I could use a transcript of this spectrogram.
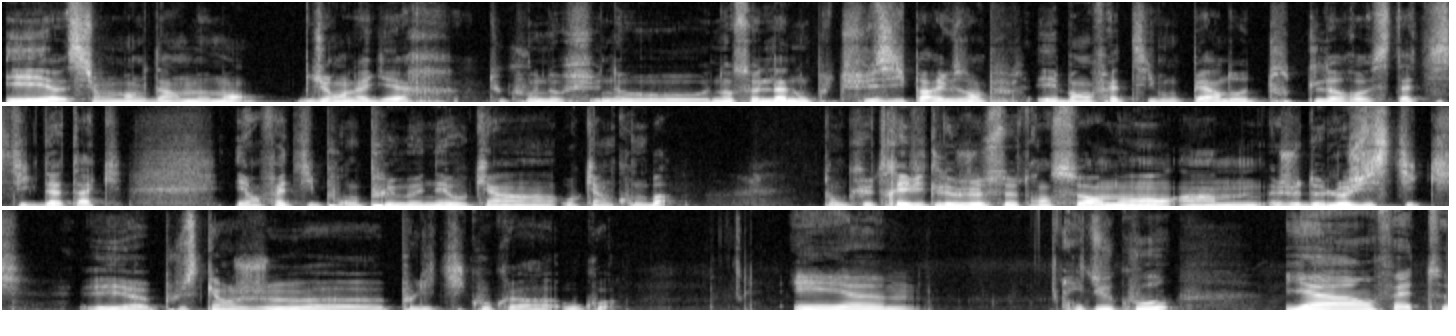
Et euh, si on manque d'armement durant la guerre, du coup, nos, nos, soldats n'ont plus de fusils, par exemple, et ben en fait, ils vont perdre toutes leurs statistiques d'attaque. Et en fait, ils pourront plus mener aucun, aucun combat. Donc très vite, le jeu se transforme en un jeu de logistique et euh, plus qu'un jeu euh, politique ou quoi. Ou quoi. Et, euh, et du coup, il y a en fait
